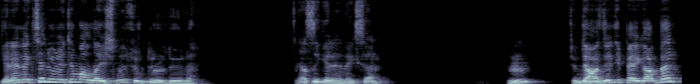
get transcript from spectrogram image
Geleneksel yönetim anlayışının sürdürüldüğünü. Nasıl geleneksel? Hı? Şimdi Hazreti Peygamber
